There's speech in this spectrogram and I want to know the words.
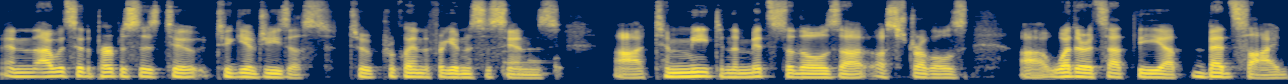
And I would say the purpose is to to give Jesus, to proclaim the forgiveness of sins, uh, to meet in the midst of those uh, uh struggles, uh, whether it's at the bedside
